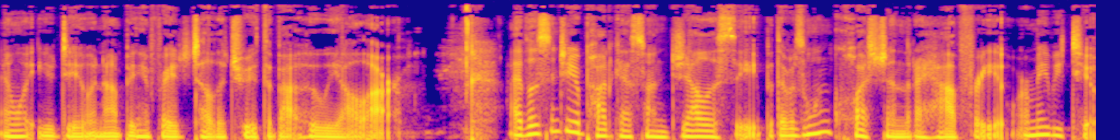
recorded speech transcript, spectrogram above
and what you do and not being afraid to tell the truth about who we all are. I've listened to your podcast on jealousy, but there was one question that I have for you, or maybe two.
